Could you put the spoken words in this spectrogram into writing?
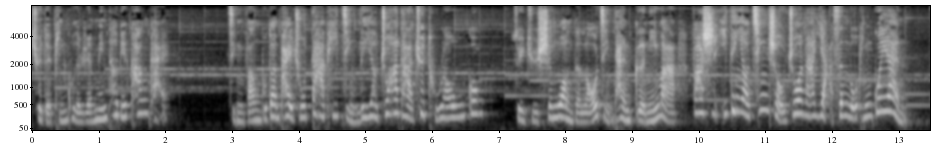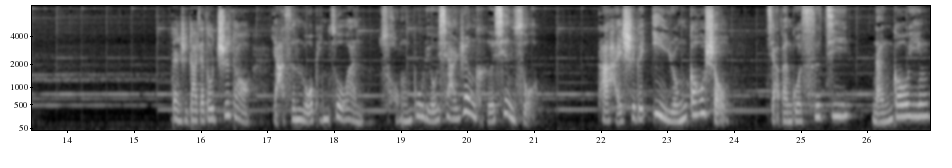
却对贫苦的人民特别慷慨。警方不断派出大批警力要抓他，却徒劳无功。最具声望的老警探葛尼玛发誓一定要亲手捉拿亚森·罗平归案。但是大家都知道，亚森·罗平作案从不留下任何线索。他还是个易容高手，假扮过司机、男高音、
